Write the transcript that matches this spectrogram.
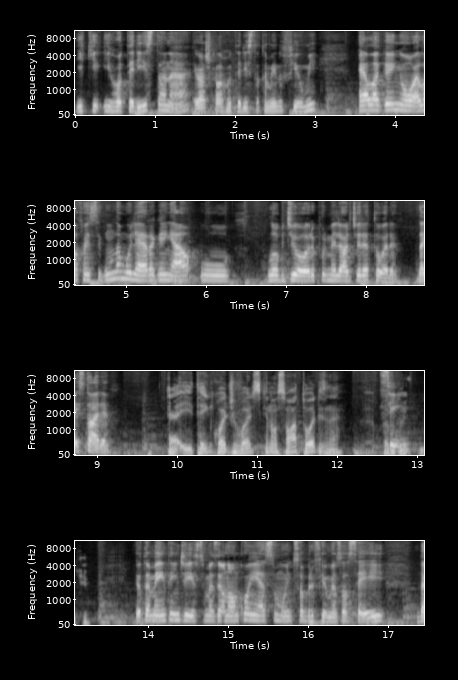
e, que, e roteirista, né? Eu acho que ela é roteirista também do filme. Ela ganhou, ela foi a segunda mulher a ganhar o Globo de Ouro por melhor diretora da história. É, e tem coadjuvantes que não são atores, né? Pelo Sim. Eu também entendi isso, mas eu não conheço muito sobre o filme. Eu só sei da,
